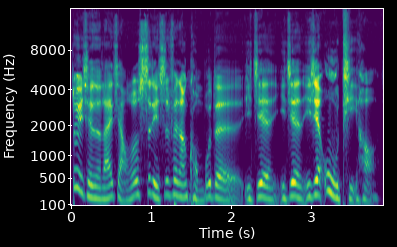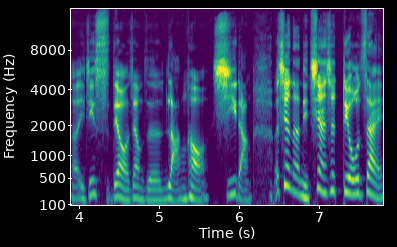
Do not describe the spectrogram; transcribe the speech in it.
对以前人来讲，说尸体是非常恐怖的一件一件一件物体哈，他已经死掉了这样子的狼哈，西狼，而且呢，你竟然是丢在。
